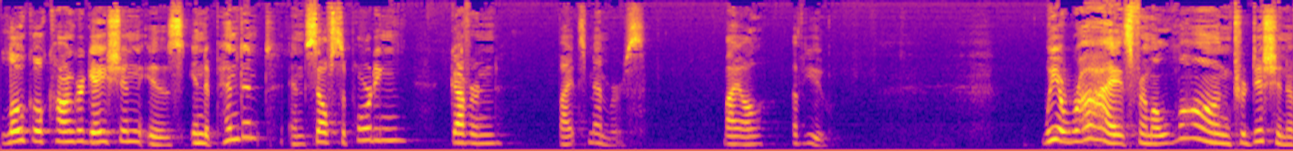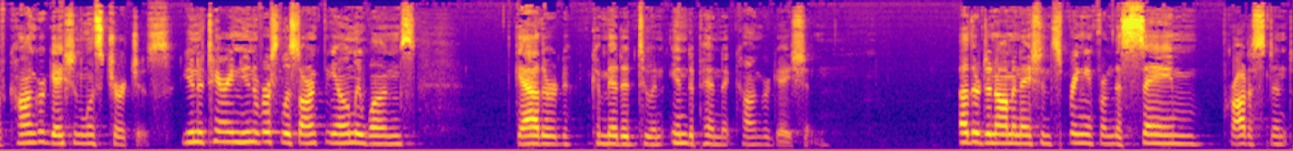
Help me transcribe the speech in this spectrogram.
local congregation is independent and self supporting, governed by its members, by all of you. We arise from a long tradition of Congregationalist churches. Unitarian Universalists aren't the only ones gathered, committed to an independent congregation. Other denominations springing from this same Protestant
